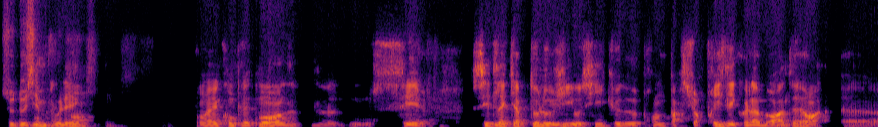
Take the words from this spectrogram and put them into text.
ce deuxième volet Oui, complètement. C'est, c'est de la captologie aussi que de prendre par surprise les collaborateurs euh,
